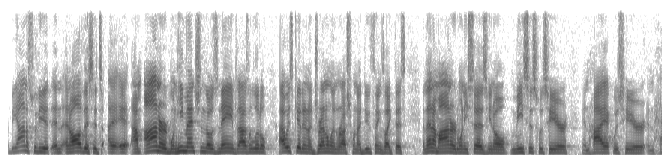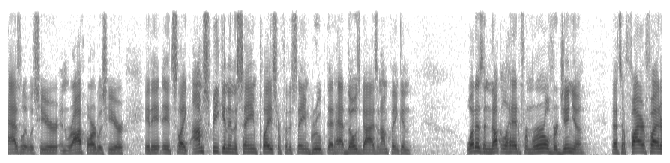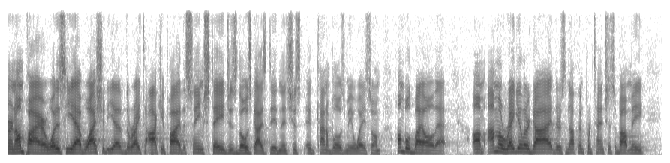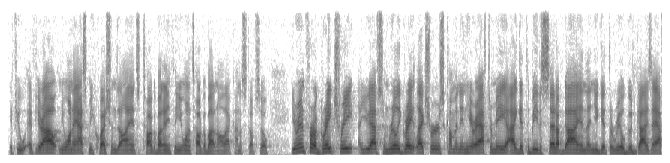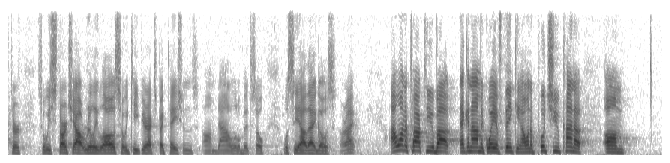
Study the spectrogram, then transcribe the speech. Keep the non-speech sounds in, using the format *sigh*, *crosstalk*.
To be honest with you, and, and all of this, it's, I, I'm honored when he mentioned those names. I was a little, I always get an adrenaline rush when I do things like this. And then I'm honored when he says, you know, Mises was here, and Hayek was here, and Hazlitt was here, and Rothbard was here. It, it, it's like I'm speaking in the same place or for the same group that had those guys, and I'm thinking, what does a knucklehead from rural Virginia that's a firefighter and umpire, what does he have? Why should he have the right to occupy the same stage as those guys did? And it's just, it kind of blows me away. So I'm humbled by all that. Um, I'm a regular guy. There's nothing pretentious about me. If, you, if you're out and you want to ask me questions, I'll answer, talk about anything you want to talk about and all that kind of stuff. So you're in for a great treat. You have some really great lecturers coming in here after me. I get to be the setup guy, and then you get the real good guys after. So we start you out really low so we keep your expectations um, down a little bit. So we'll see how that goes. All right? I want to talk to you about economic way of thinking. I want to put you kind of, um,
